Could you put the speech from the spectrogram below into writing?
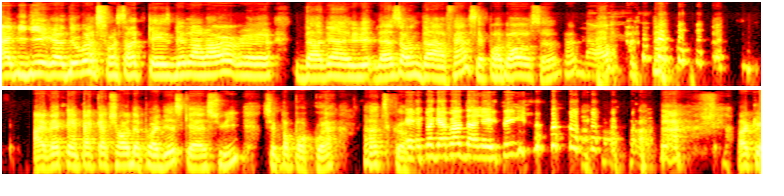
Amélie Renault à 75 000 à l'heure euh, dans la, zone d'enfants, c'est pas bon, ça. Hein? Non. Avec un paquet de chars de police qui a suivi, je sais pas pourquoi. En tout cas. Elle n'est pas capable d'arrêter. OK.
